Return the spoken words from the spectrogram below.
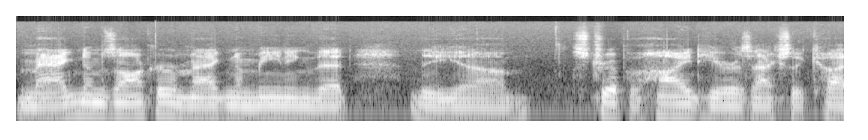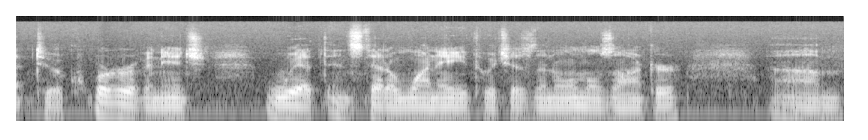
magnum zonker, magnum meaning that the um, strip of hide here is actually cut to a quarter of an inch width instead of one eighth, which is the normal zonker. Um,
